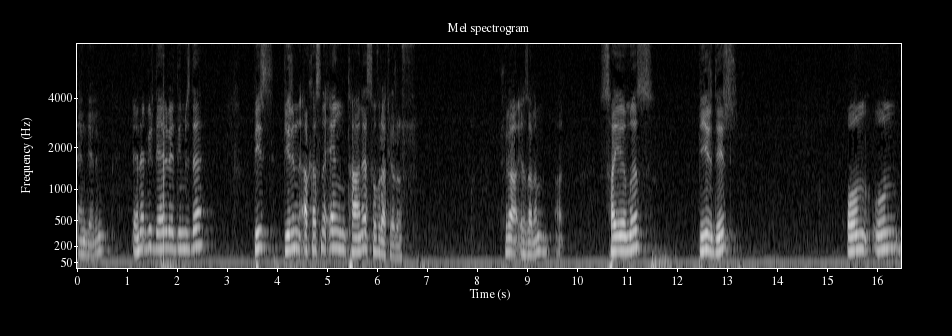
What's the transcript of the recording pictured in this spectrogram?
n diyelim. n'e bir değer verdiğimizde biz birin arkasına n tane sıfır atıyoruz. Şöyle yazalım. Sayımız birdir. 10 un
